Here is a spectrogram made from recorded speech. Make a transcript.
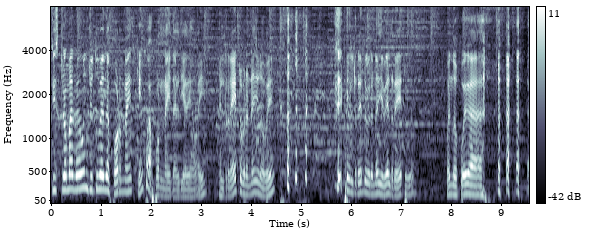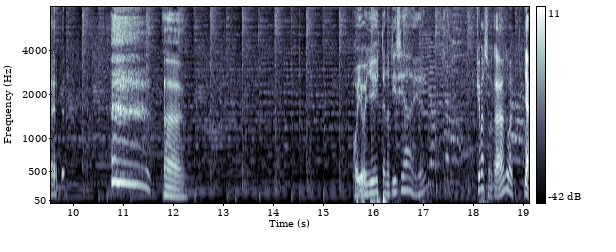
Fistroma nuevo un youtuber de Fortnite. ¿Quién juega Fortnite al día de hoy? El retro, pero nadie lo ve. el retro, pero nadie ve el retro, Cuando juega. Ah. Oye, oye, esta noticia. Eh. ¿Qué pasó acá? Ya,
